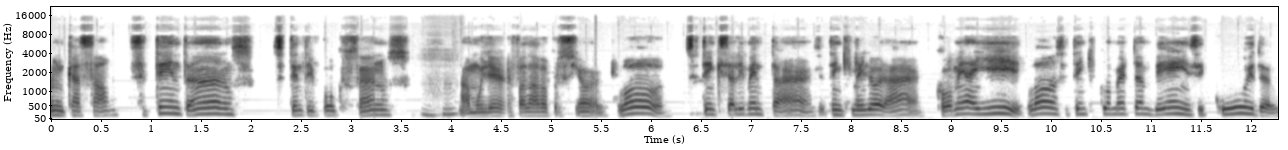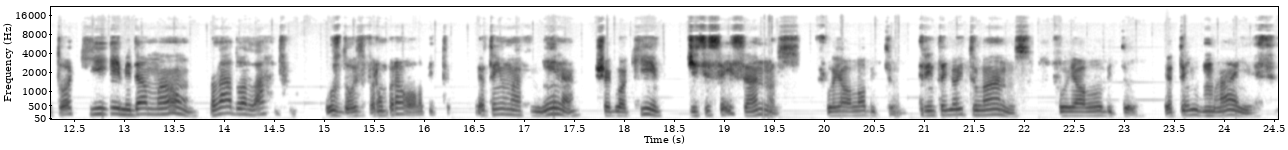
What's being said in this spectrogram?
um casal, 70 anos, 70 e poucos anos. Uhum. A mulher falava pro senhor: Lô, você tem que se alimentar, você tem que melhorar. Come aí. Lô, você tem que comer também, se cuida. Eu tô aqui, me dá a mão. Lado a lado. Os dois foram para óbito. Eu tenho uma menina, chegou aqui, 16 anos, foi a óbito. 38 anos, foi a óbito. Eu tenho mais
